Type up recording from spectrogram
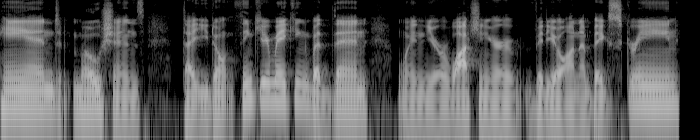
hand motions that you don't think you're making, but then when you're watching your video on a big screen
